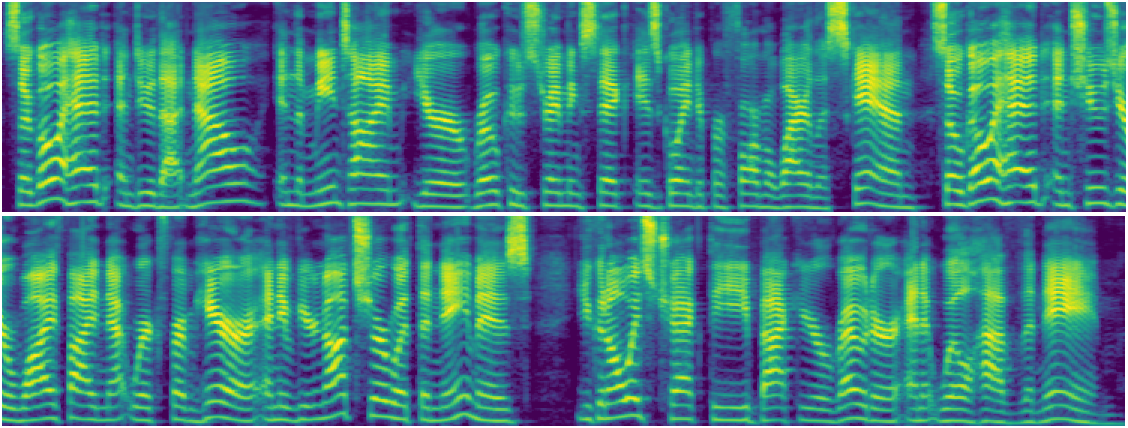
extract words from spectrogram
So go ahead and do that now. In the meantime, your Roku streaming stick is going to perform a wireless scan. So go ahead and choose your Wi-Fi network from here. And if you're not sure what the name is, you can always check the back of your router and it will have the name.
